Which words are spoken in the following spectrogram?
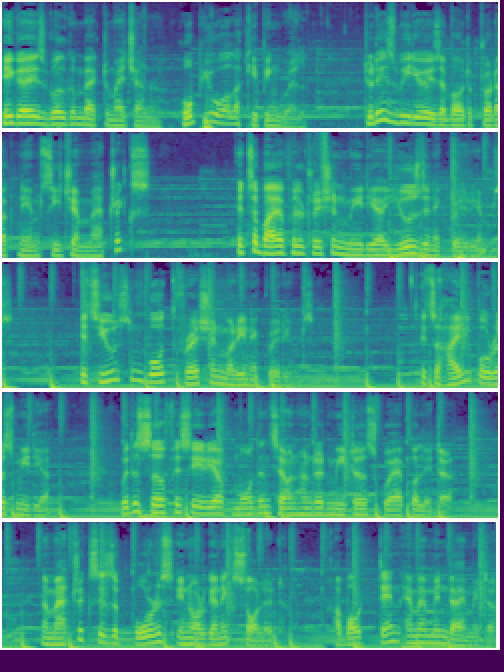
Hey guys, welcome back to my channel. Hope you all are keeping well. Today's video is about a product named Seachem Matrix. It's a biofiltration media used in aquariums. It's used in both fresh and marine aquariums. It's a highly porous media with a surface area of more than 700 meters square per liter. Now Matrix is a porous inorganic solid about 10 mm in diameter.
